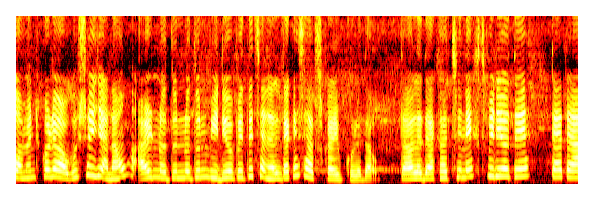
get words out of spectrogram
কমেন্ট করে অবশ্যই জানাও, আর নতুন নতুন ভিডিও পেতে চ্যানেলটাকে সাবস্ক্রাইব করে দাও। তাহলে দেখা হচ্ছে নেক্সট ভিডিওতে টাটা!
